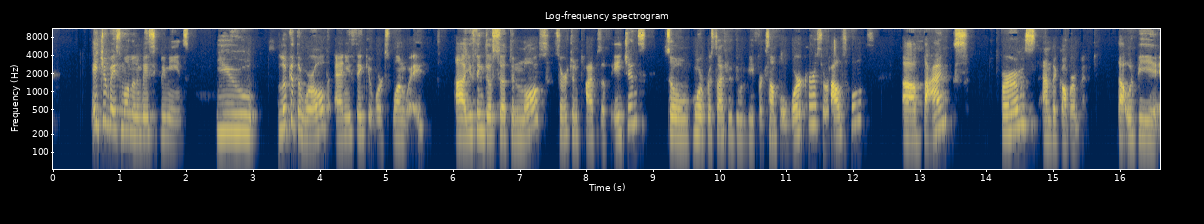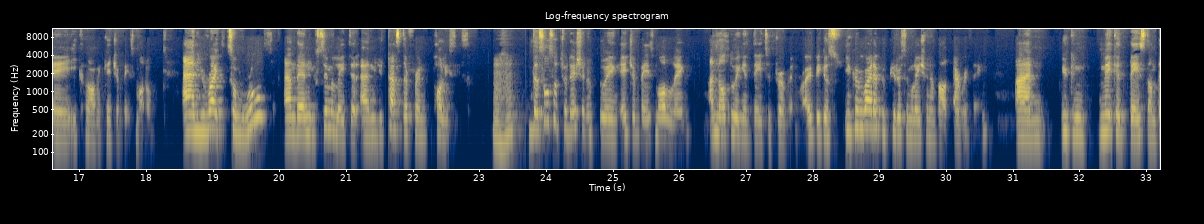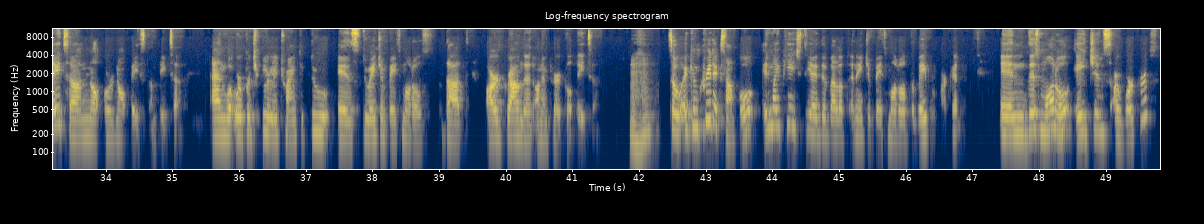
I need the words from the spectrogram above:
Agent-based modeling basically means you look at the world and you think it works one way. Uh, you think there's certain laws certain types of agents so more precisely, it would be, for example, workers or households, uh, banks, firms, and the government. That would be a economic agent-based model. And you write some rules, and then you simulate it, and you test different policies. Mm-hmm. There's also tradition of doing agent-based modeling and not doing it data-driven, right? Because you can write a computer simulation about everything, and you can make it based on data, not or not based on data. And what we're particularly trying to do is do agent based models that are grounded on empirical data. Mm-hmm. So, a concrete example in my PhD, I developed an agent based model of the labor market. In this model, agents are workers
